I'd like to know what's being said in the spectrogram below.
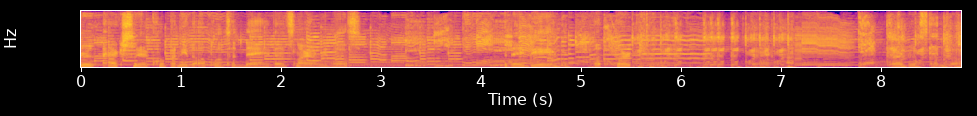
There's actually a clip I need to upload today that's not gonna be this. Today being the 13th. Whenever this comes out.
